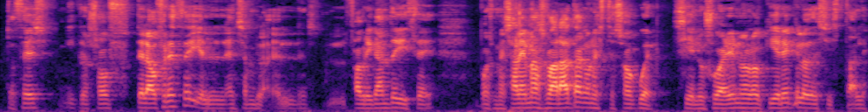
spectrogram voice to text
Entonces Microsoft te la ofrece y el, el, fabricante dice, pues me sale más barata con este software. Si el usuario no lo quiere, que lo desinstale.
